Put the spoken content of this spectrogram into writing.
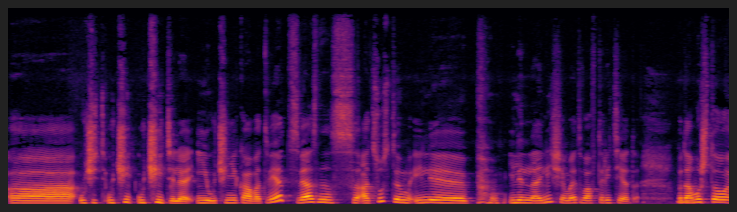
учи, учи, учителя и ученика в ответ связано с отсутствием или, или наличием этого авторитета. Потому mm-hmm. что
